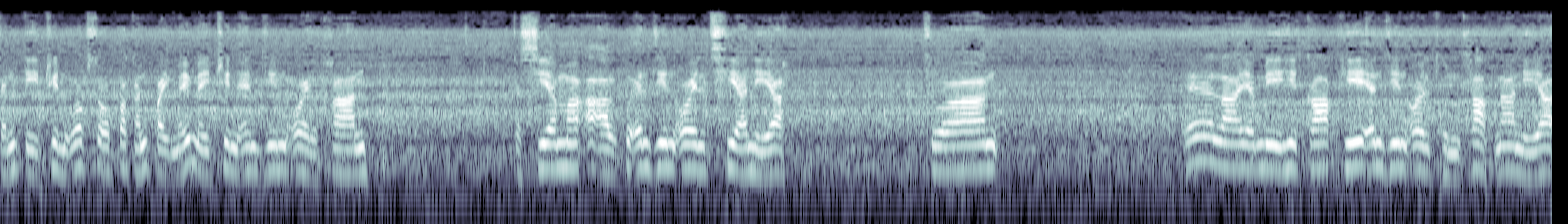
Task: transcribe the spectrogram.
กันตีทินวอกโซปะกันไปไม่ไม่ทินเอนจินออยล์คานกเสียมาอัลคูเอนจินออยล์เชียนี่อะส่วนเอลายมีฮิกาคีเอนจินออยล์ทุนทักนานี่อะ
